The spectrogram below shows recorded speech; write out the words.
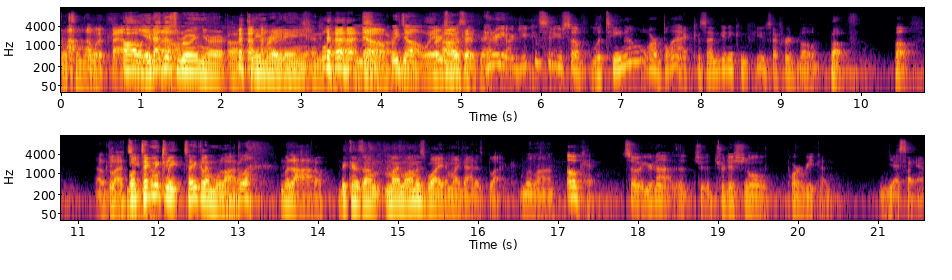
that's in there. fast Oh, you did I just ruin your uh, claim rating? And uh, No, we don't. We're, Oh, actually- okay, great. Henry, are, do you consider yourself Latino or black? Because I'm getting confused. I've heard both. Both. Both. Okay. Latino. Well, technically, technically I'm mulatto Mulatto. because I'm my mom is white and my dad is black. Mulan. Okay. So you're not a tr- traditional Puerto Rican. Yes, I am.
